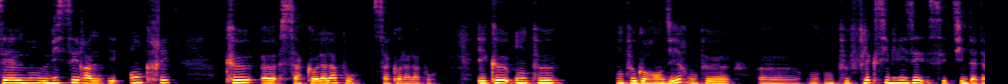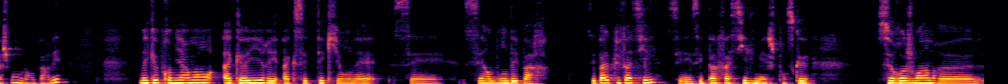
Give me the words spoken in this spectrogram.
tellement viscéral et ancré que ça colle à la peau, ça colle à la peau, et que on peut on peut grandir, on peut, euh, on, peut flexibiliser ces types d'attachements, on va en parler, mais que premièrement, accueillir et accepter qui on est, c'est, c'est un bon départ. C'est pas le plus facile, c'est, c'est pas facile, mais je pense que se rejoindre euh,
